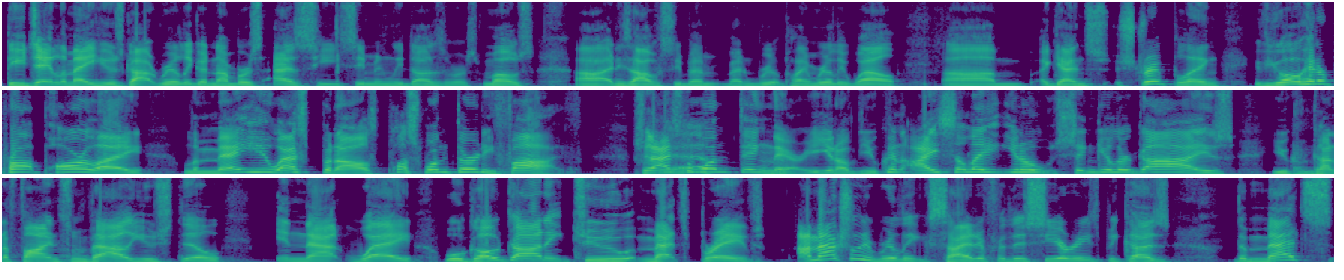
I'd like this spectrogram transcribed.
DJ LeMahieu's got really good numbers, as he seemingly does versus most, uh, and he's obviously been been re- playing really well um, against Stripling. If you go hit a prop parlay, LeMahieu Espinal's plus 135. So that's the one thing there. You know, if you can isolate, you know, singular guys, you can kind of find some value still in that way. We'll go, Donnie, to Mets Braves. I'm actually really excited for this series because the Mets,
